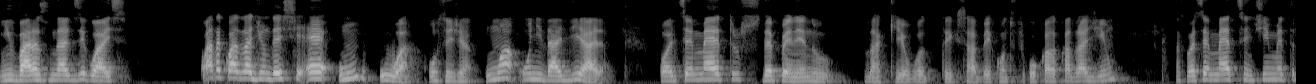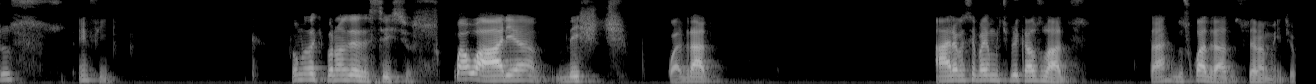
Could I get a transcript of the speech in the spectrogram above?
em várias unidades iguais. Cada quadradinho desse é um UA, ou seja, uma unidade de área. Pode ser metros, dependendo daqui eu vou ter que saber quanto ficou cada quadradinho. Mas pode ser metros, centímetros, enfim. Vamos aqui para os exercícios. Qual a área deste quadrado? A área você vai multiplicar os lados, tá? Dos quadrados, geralmente.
